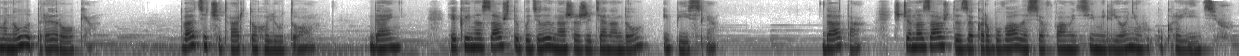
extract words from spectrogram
Минуло три роки. 24 лютого. День, який назавжди поділив наше життя на до і після. Дата, що назавжди закарбувалася в пам'яті мільйонів українців. –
